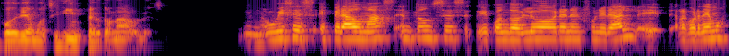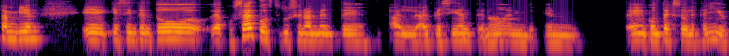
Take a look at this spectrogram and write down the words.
podríamos decir, imperdonables. ¿Hubieses esperado más entonces eh, cuando habló ahora en el funeral? Eh, recordemos también eh, que se intentó acusar constitucionalmente al, presidente ¿no? en, el contexto del estallido.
